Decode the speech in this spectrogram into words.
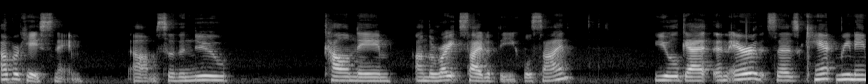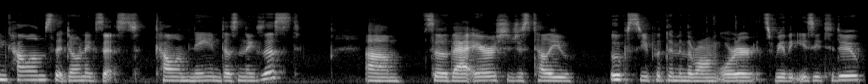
uppercase name. Um, so the new column name on the right side of the equal sign, you'll get an error that says can't rename columns that don't exist. Column name doesn't exist. Um, so that error should just tell you, oops, you put them in the wrong order. It's really easy to do.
